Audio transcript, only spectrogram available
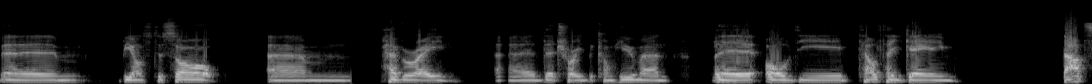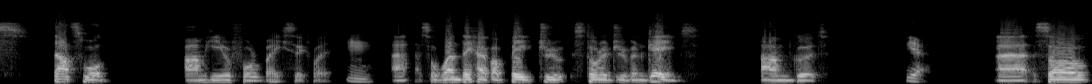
um, Beyond the Soul, um, Heavy Rain, uh, Detroit Become Human, uh, all the Telltale game. That's that's what I'm here for, basically. Mm. Uh, so when they have a big dri- story-driven games, I'm good. Yeah. Uh, so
